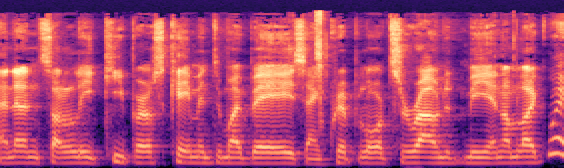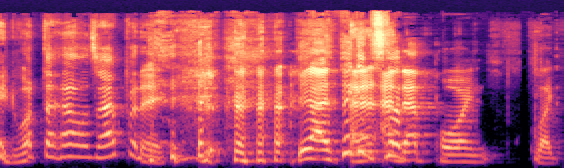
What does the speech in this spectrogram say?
and then suddenly keepers came into my base, and Crypt Lord surrounded me, and I'm like, wait, what the hell is happening? Yeah, I think and it's at not that point, like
